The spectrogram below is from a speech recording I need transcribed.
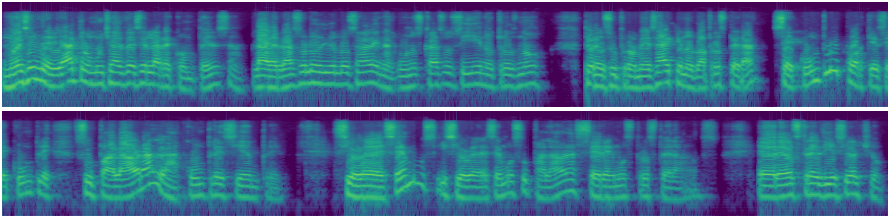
No es inmediato muchas veces la recompensa. La verdad solo Dios lo sabe, en algunos casos sí, en otros no. Pero su promesa de que nos va a prosperar se cumple porque se cumple. Su palabra la cumple siempre. Si obedecemos y si obedecemos su palabra, seremos prosperados. Hebreos 3:18.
